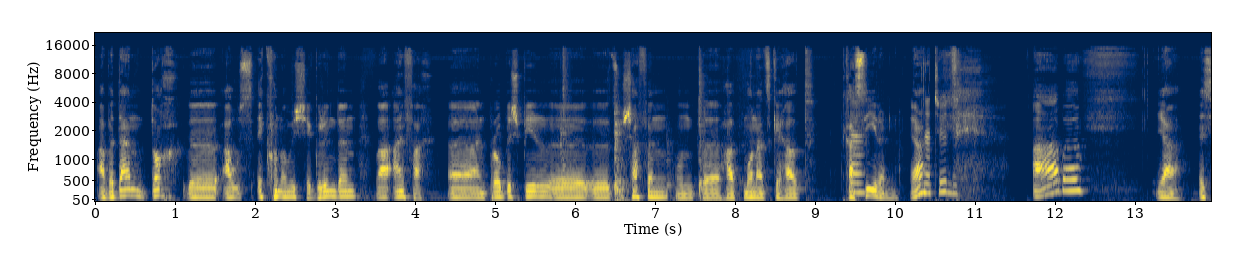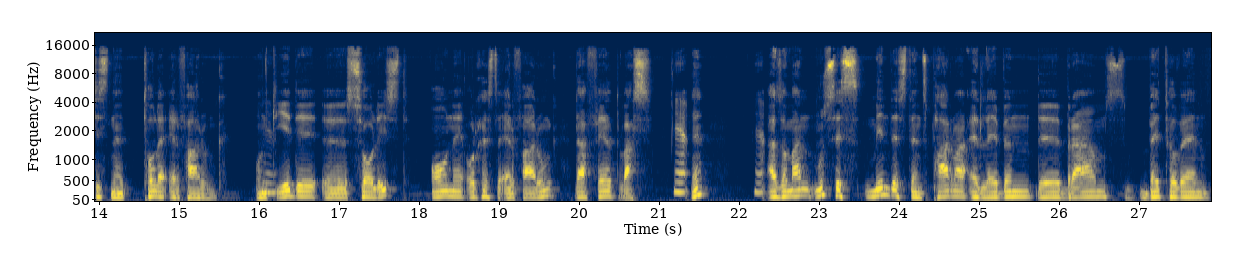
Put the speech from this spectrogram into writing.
Aber dann doch äh, aus ökonomischen Gründen war einfach äh, ein Probespiel äh, äh, zu schaffen und äh, halt Monatsgehalt kassieren. Ja? Natürlich. Aber ja, es ist eine tolle Erfahrung. Und ja. jede äh, Solist ohne Orchestererfahrung, da fehlt was. Ja. ja? Ja. Also man muss es mindestens paar Mal erleben, äh, Brahms, Beethoven,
